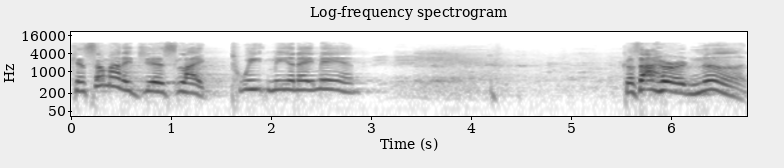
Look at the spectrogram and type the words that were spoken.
Can somebody just like tweet me an amen? Because I heard none.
